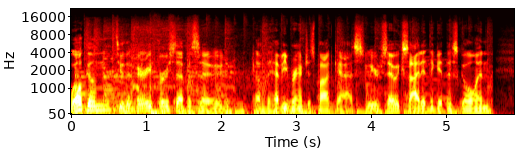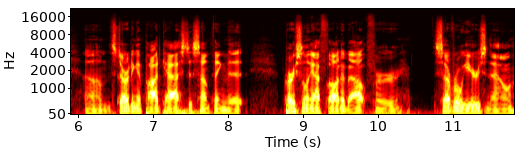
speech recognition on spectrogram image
Welcome to the very first episode of the Heavy Branches podcast. We are so excited to get this going. Um, starting a podcast is something that personally I've thought about for several years now,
